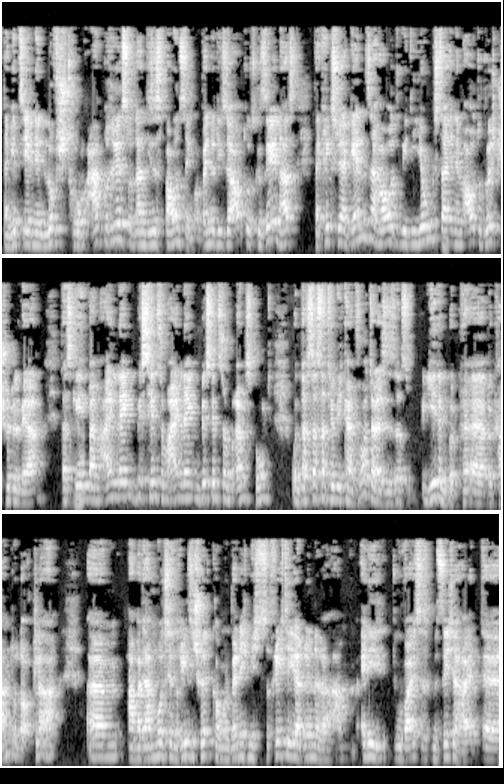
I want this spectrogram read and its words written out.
dann gibt es eben den Luftstromabriss und dann dieses Bouncing. Und wenn du diese Autos gesehen hast, dann kriegst du ja Gänsehaut, wie die Jungs da in dem Auto durchgeschüttelt werden. Das geht beim Einlenken bis hin zum Einlenken, bis hin zum Bremspunkt. Und dass das natürlich kein Vorteil ist, ist das jedem bek äh, bekannt und auch klar. Ähm, aber da muss ein Riesenschritt kommen. Und wenn ich mich richtig erinnere, am Eddie, du weißt es mit Sicherheit, äh,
